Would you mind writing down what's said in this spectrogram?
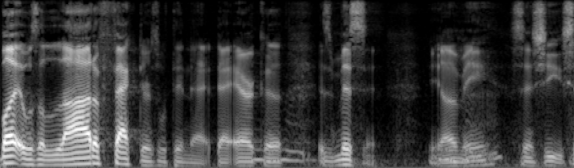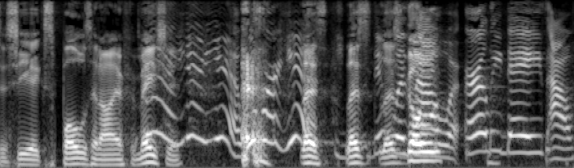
but it was a lot of factors within that that Erica Mm-hmm. is missing. You know what I mean? Since she since she exposing our information, yeah yeah we were yeah Let's- let's- this let's was go. our early days our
